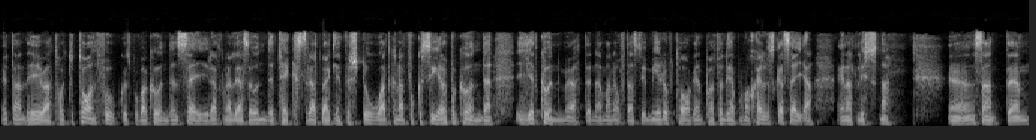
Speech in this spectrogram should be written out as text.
utan det är ju att ha totalt fokus på vad kunden säger, att kunna läsa undertexter, att verkligen förstå, att kunna fokusera på kunden i ett kundmöte när man oftast är mer upptagen på att fundera på vad man själv ska säga än att lyssna. Eh, så att ehm,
